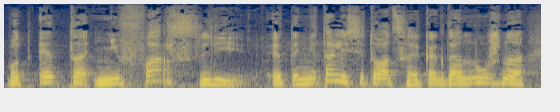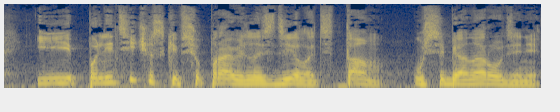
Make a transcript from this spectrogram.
Вот это не фарс ли? Это не та ли ситуация, когда нужно и политически все правильно сделать там, у себя на родине,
